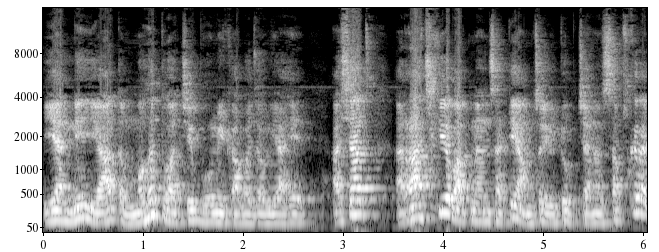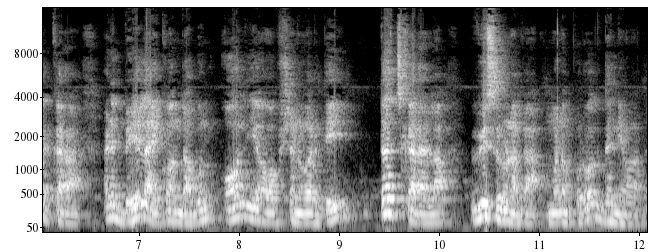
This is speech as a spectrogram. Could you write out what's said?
यांनी यात महत्वाची भूमिका बजावली आहे. अशाच राजकीय बातम्यांसाठी आमचं युट्यूब चॅनल सबस्क्राईब करा आणि बेल आयकॉन दाबून ऑल या ऑप्शन वरती टच करायला विसरू नका. मनपूर्वक धन्यवाद.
